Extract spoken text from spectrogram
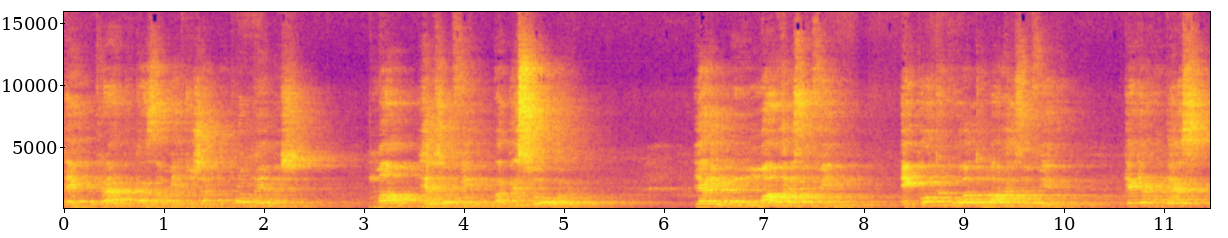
É entrar no casamento já com problemas, mal resolvido. A pessoa. E aí, um mal resolvido encontra com outro mal resolvido. O que é que acontece?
